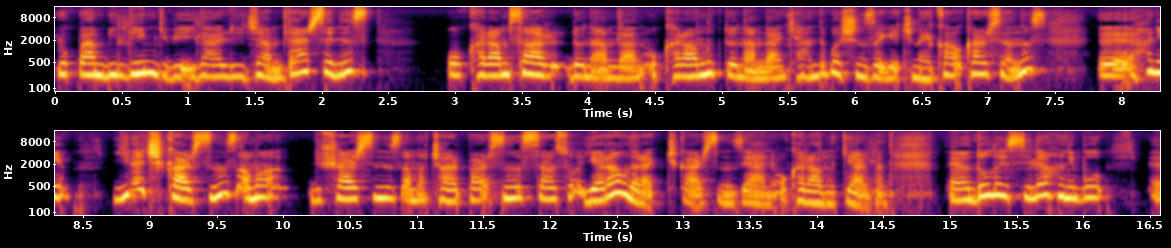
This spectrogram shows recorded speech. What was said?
yok ben bildiğim gibi ilerleyeceğim derseniz o karamsar dönemden, o karanlık dönemden kendi başınıza geçmeye kalkarsanız e, hani yine çıkarsınız ama düşersiniz ama çarparsınız sağ sol yara alarak çıkarsınız yani o karanlık yerden. E, dolayısıyla hani bu e,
